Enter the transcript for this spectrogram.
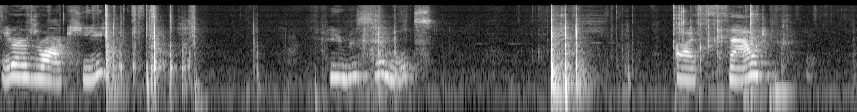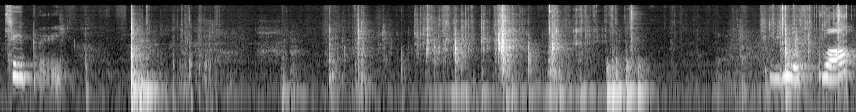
Here's Rocky. Here's Simmons. I found TV. Beautiful.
